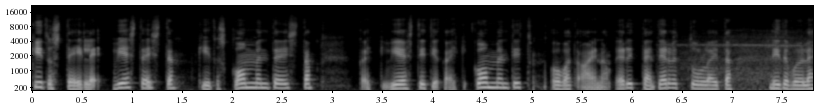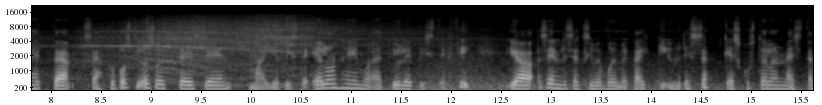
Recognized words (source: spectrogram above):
Kiitos teille viesteistä, kiitos kommenteista. Kaikki viestit ja kaikki kommentit ovat aina erittäin tervetulleita. Niitä voi lähettää sähköpostiosoitteeseen maija.elonheimo.yle.fi ja sen lisäksi me voimme kaikki yhdessä keskustella näistä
